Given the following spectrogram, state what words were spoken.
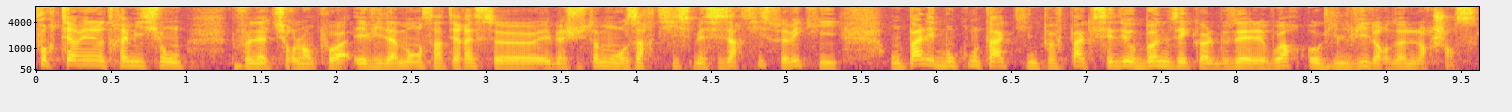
Pour terminer notre émission, Fenêtre sur l'emploi, évidemment, on s'intéresse eh bien justement aux artistes. Mais ces artistes, vous savez, qui n'ont pas les bons contacts, qui ne peuvent pas accéder aux bonnes écoles. Vous allez voir, Ogilvy leur donne leur chance.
